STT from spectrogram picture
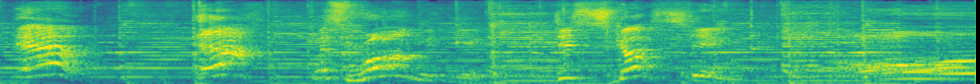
Ah! What's wrong with you? Disgusting! Oh!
